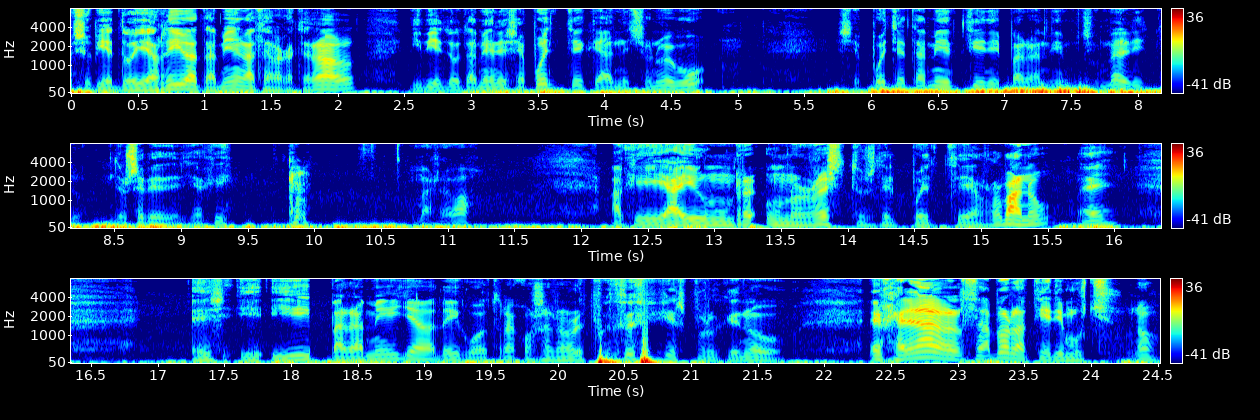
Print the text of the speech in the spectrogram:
Subiendo ahí arriba también hacia la catedral y viendo también ese puente que han hecho nuevo. Ese puente también tiene para mí mucho mérito. No se ve desde aquí, más abajo. Aquí hay unos restos del puente romano, ¿eh? y, y, para mí ya digo otra cosa no les puedo decir porque no en general, Zamora tiene mucho, ¿no?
